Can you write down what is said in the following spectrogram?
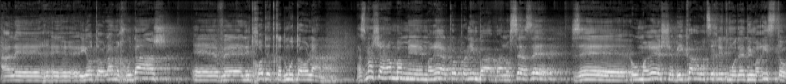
על היות העולם מחודש ולדחות את קדמות העולם. אז מה שהרמב"ם אה, מראה על כל פנים בנושא הזה, זה הוא מראה שבעיקר הוא צריך להתמודד עם אריסטו.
